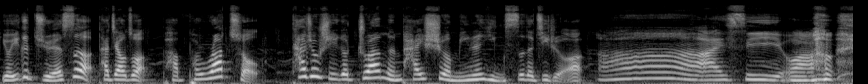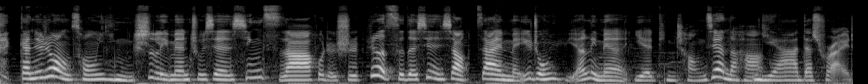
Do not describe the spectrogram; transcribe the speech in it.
有一个角色，他叫做 paparazzo，他就是一个专门拍摄名人隐私的记者。啊，I see，哇，感觉这种从影视里面出现新词啊，或者是热词的现象，在每一种语言里面也挺常见的哈。Yeah, that's right.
